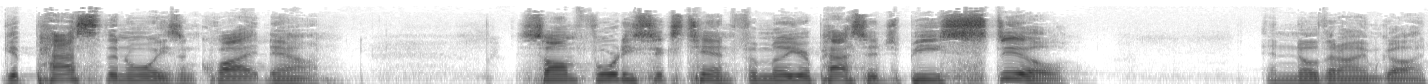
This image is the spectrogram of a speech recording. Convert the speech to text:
Get past the noise and quiet down. Psalm 46:10, familiar passage, be still and know that I am God.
